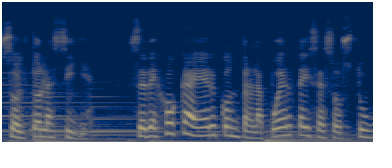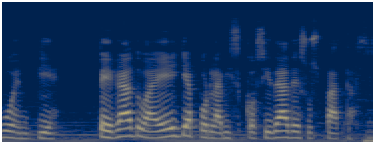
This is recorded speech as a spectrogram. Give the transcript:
soltó la silla, se dejó caer contra la puerta y se sostuvo en pie, pegado a ella por la viscosidad de sus patas.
